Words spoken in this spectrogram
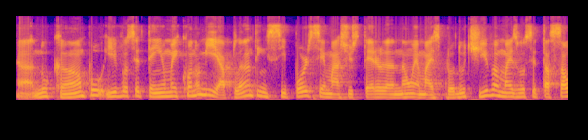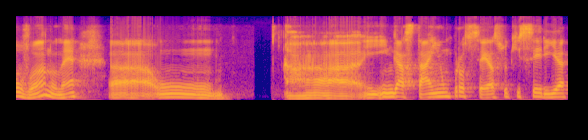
ah, no campo e você tem uma economia. A planta em si, por ser macho estéreo, ela não é mais produtiva, mas você está salvando, né, ah, um ah, em gastar em um processo que seria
